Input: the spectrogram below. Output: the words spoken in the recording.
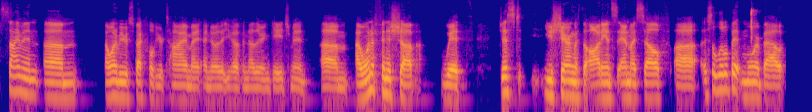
Simon, um, I want to be respectful of your time. I, I know that you have another engagement. Um, I want to finish up with just you sharing with the audience and myself uh, just a little bit more about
